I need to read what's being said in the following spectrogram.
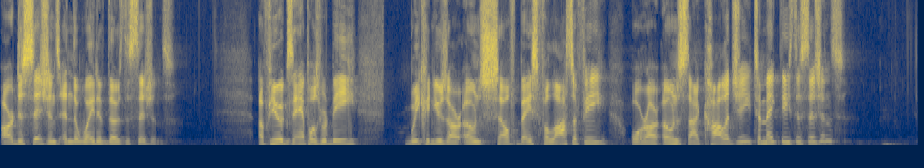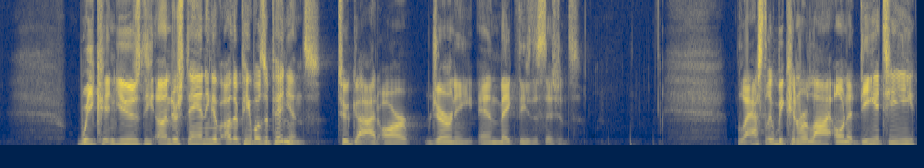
our decisions and the weight of those decisions? A few examples would be we can use our own self based philosophy or our own psychology to make these decisions. We can use the understanding of other people's opinions to guide our journey and make these decisions. Lastly, we can rely on a deity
